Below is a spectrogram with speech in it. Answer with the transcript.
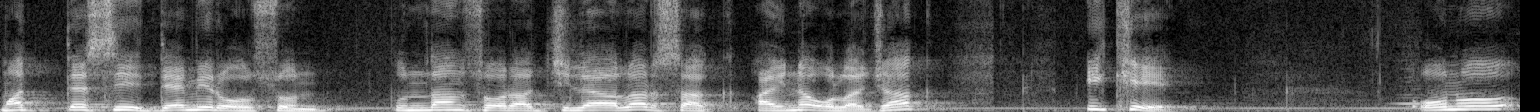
Maddesi demir olsun. Bundan sonra cilalarsak ayna olacak. İki, onu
